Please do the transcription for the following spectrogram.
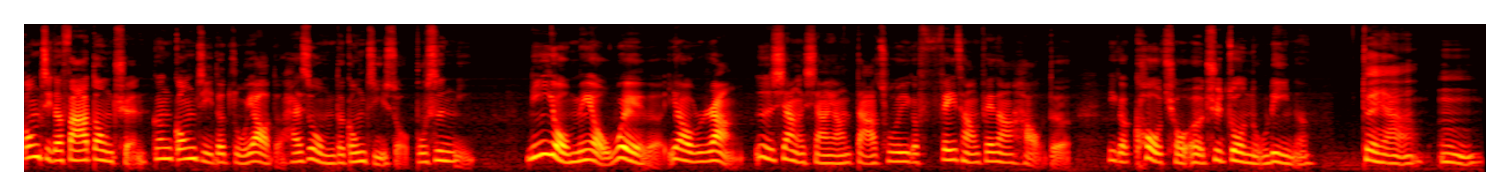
攻击的发动权跟攻击的主要的还是我们的攻击手，不是你。你有没有为了要让日向翔阳打出一个非常非常好的一个扣球而去做努力呢？”对呀、啊，嗯，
